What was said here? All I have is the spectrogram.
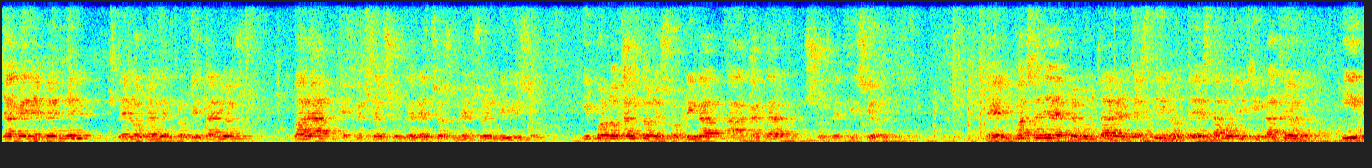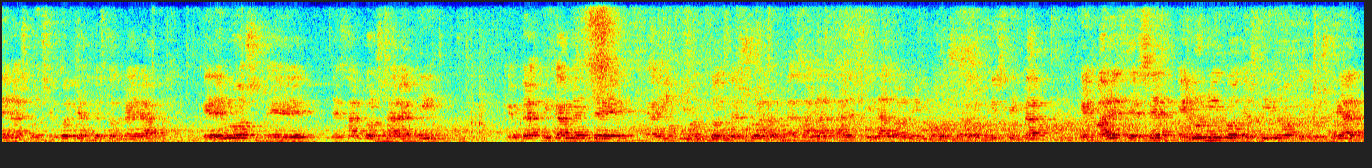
ya que dependen de los grandes propietarios para ejercer sus derechos en el prohibidizo y por lo tanto les obliga a acatar sus decisiones. Más allá de preguntar el destino de esta modificación y de las consecuencias que esto traerá, queremos eh, dejar constar aquí que prácticamente hay un montón de suelo en Casablanca destinado al mismo uso de logística que parece ser el único destino industrial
